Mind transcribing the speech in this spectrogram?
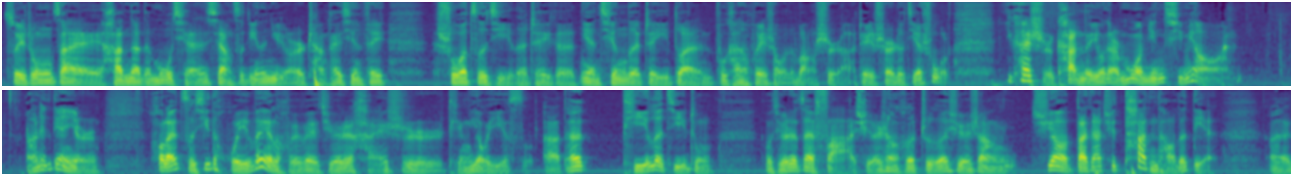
最终在汉娜的墓前向自己的女儿敞开心扉，说自己的这个年轻的这一段不堪回首的往事啊，这事儿就结束了。一开始看的有点莫名其妙啊，然后这个电影后来仔细的回味了回味，觉得还是挺有意思啊。他提了几种。我觉得在法学上和哲学上需要大家去探讨的点，呃，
